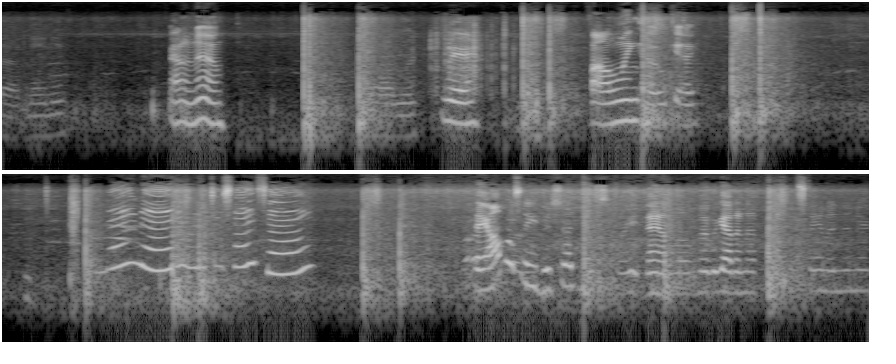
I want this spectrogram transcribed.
that, Nene? I don't know Probably. where. Following. Okay. Nay, nay. What did you say, say? They almost need to shut the street down a little bit. We got enough people standing in there.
